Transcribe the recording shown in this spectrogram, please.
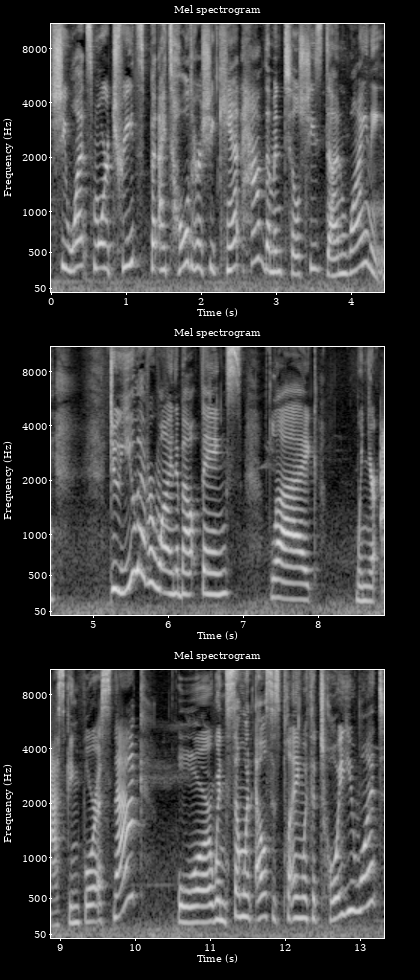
She wants more treats, but I told her she can't have them until she's done whining. Do you ever whine about things? Like when you're asking for a snack? Or when someone else is playing with a toy you want?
